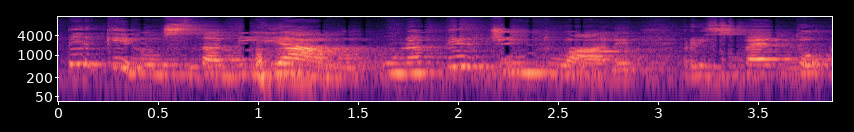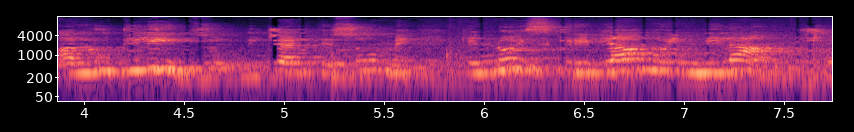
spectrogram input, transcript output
Perché non stabiliamo una percentuale rispetto all'utilizzo di certe somme che noi scriviamo in bilancio?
